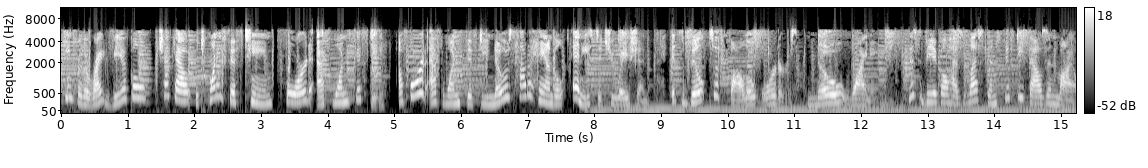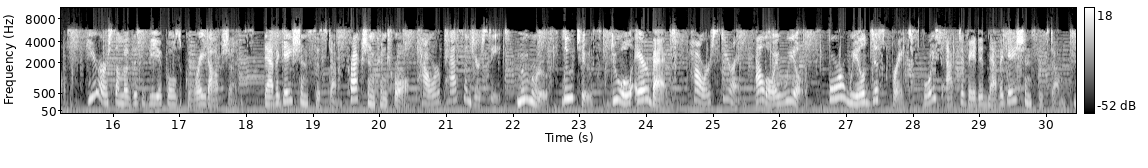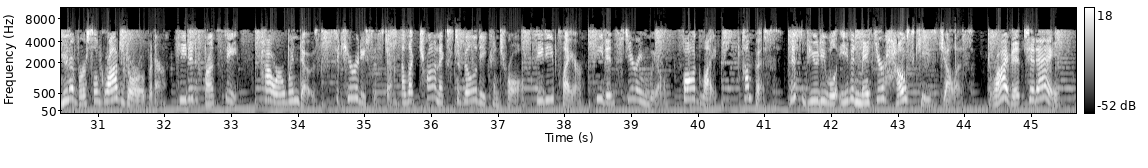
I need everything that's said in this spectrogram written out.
Looking for the right vehicle? Check out the 2015 Ford F-150. A Ford F-150 knows how to handle any situation. It's built to follow orders, no whining. This vehicle has less than 50,000 miles. Here are some of this vehicle's great options. Navigation system, traction control, power passenger seat, moonroof, Bluetooth, dual airbags, power steering, alloy wheels, four-wheel disc brakes, voice-activated navigation system, universal garage door opener, heated front seats, power windows, security system, electronic stability control, CD player, heated steering wheel, fog lights, compass. This beauty will even make your house keys jealous. Drive it today.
